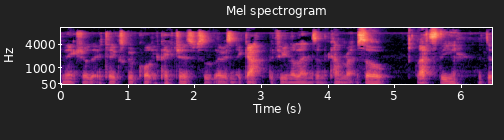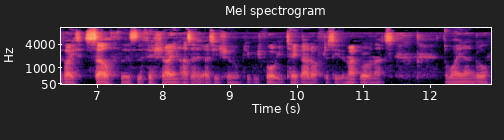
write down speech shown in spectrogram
to make sure that it takes good quality pictures so that there isn't a gap between the lens and the camera. So that's the, the device itself. There's the fisheye, as, I, as you showed you before, you take that off to see the macro, and that's the wide angle.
